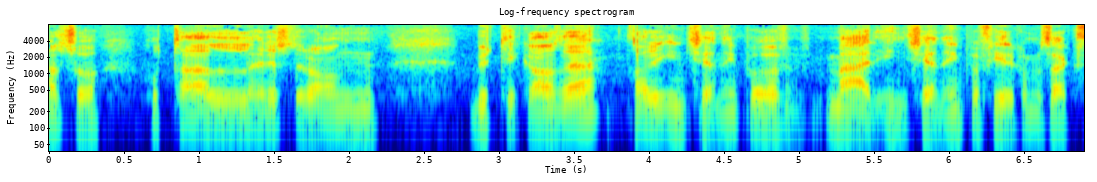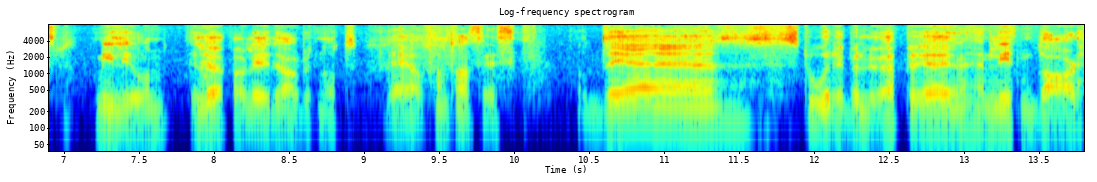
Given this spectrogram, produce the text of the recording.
Altså hotell, restaurant, butikker. Det har en inntjening på, merinntjening på 4,6 millioner i løpet av Lady Arbuthnot. Det er jo fantastisk. Og Det er store beløp i en, en liten dal.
